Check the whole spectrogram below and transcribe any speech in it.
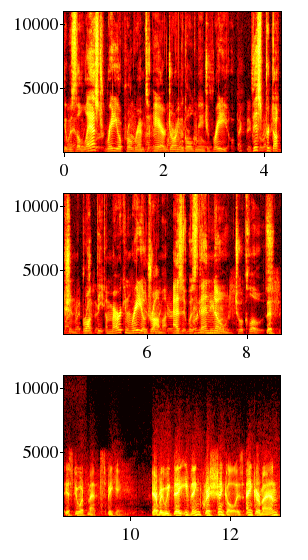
it was the last radio program to air during the golden age of radio. This production brought the American radio drama, as it was then known, to a close. This is Stuart Metz speaking. Every weekday evening, Chris Schenkel is anchorman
